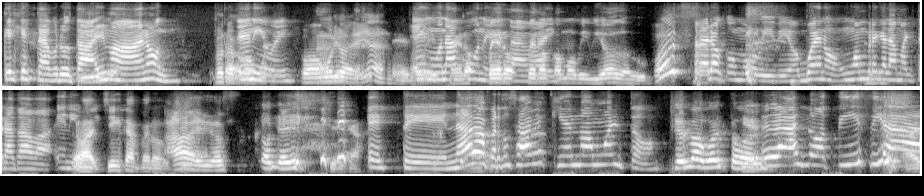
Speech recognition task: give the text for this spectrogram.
Que es que está brutal, hermano. Pero anyway. ¿cómo, murió ella? En una pero, cuneta. Pero, pero como vivió, Pero como vivió. Bueno, un hombre que la maltrataba. Anyway. Ay, chica, pero. Ay, Dios. Ok. Este, nada, pero tú sabes quién no ha muerto. ¿Quién no ha muerto? Las noticias. Ay,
